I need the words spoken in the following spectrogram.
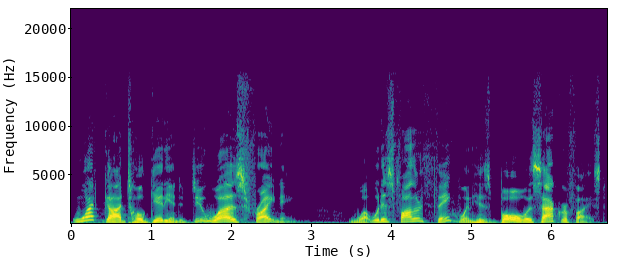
What God told Gideon to do was frightening. What would his father think when his bull was sacrificed?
